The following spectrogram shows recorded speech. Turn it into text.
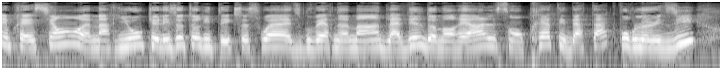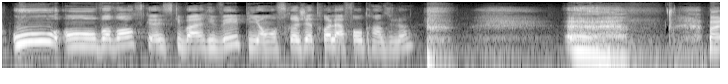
l'impression, euh, Mario, que les autorités, que ce soit du gouvernement, de la ville de Montréal, sont prêtes et d'attaque pour lundi, ou on va voir ce, que- ce qui va arriver, puis on se rejettera la faute rendue là? Ben,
